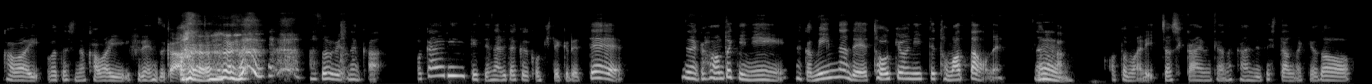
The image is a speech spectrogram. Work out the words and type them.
可愛い、私の可愛いフレンズが。遊びなんか「おかえり」って言って成田空港来てくれてでなんかその時になんかみんなで東京に行って泊まったのね。なんか、うんお泊まり女子会みたいな感じでしたんだけど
